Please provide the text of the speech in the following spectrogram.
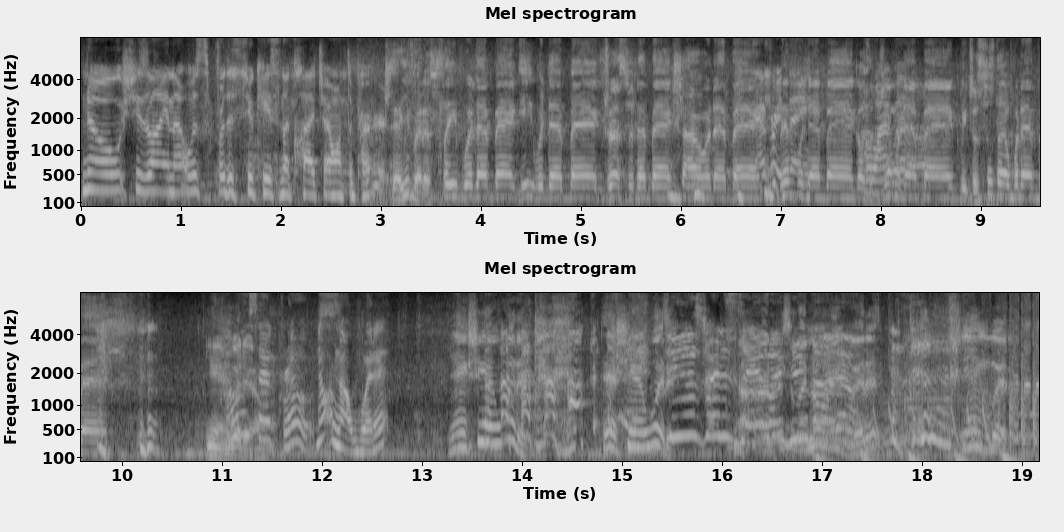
No, she's lying. That was for the suitcase and the clutch. I want the purse. Yeah, you better sleep with that bag, eat with that bag, dress with that bag, shower with that bag, lift with that bag, go to Oh, the gym with that bag, beat your sister up with that bag. you ain't How with is it, that huh? gross? No, I'm not with it. Yeah, she ain't with it. yeah, she ain't with it. She just trying to say I heard her, she like, no, I ain't with it. She ain't with it.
